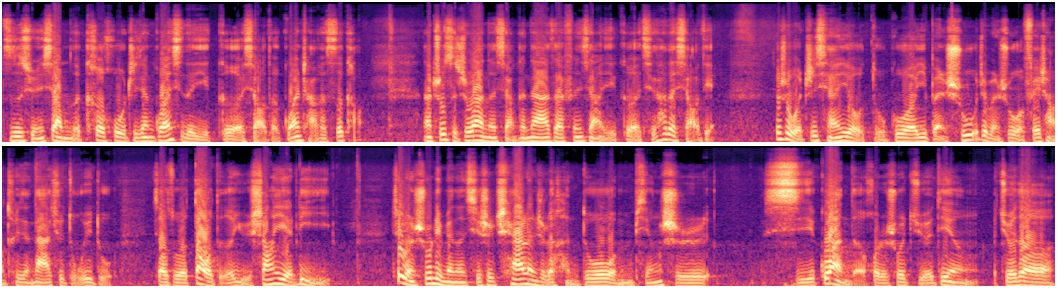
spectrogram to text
咨询项目的客户之间关系的一个小的观察和思考。那除此之外呢，想跟大家再分享一个其他的小点，就是我之前有读过一本书，这本书我非常推荐大家去读一读，叫做《道德与商业利益》。这本书里面呢，其实 challenge 了很多我们平时习惯的，或者说决定觉得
